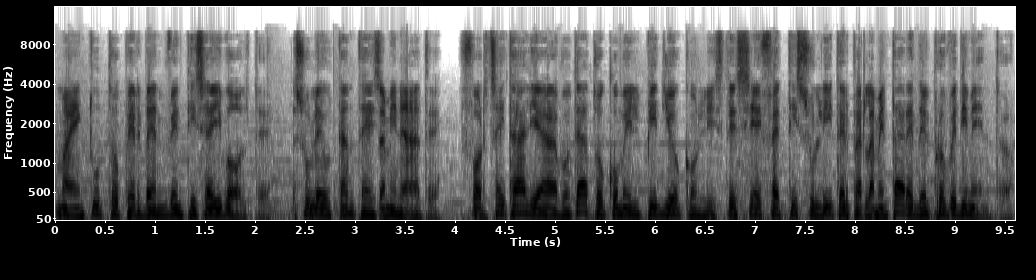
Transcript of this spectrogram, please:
Ma in tutto per ben 26 volte, sulle 80 esaminate, Forza Italia ha votato come il PDO con gli stessi effetti sull'iter parlamentare del provvedimento.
